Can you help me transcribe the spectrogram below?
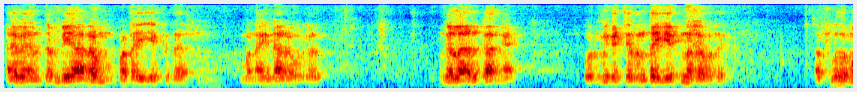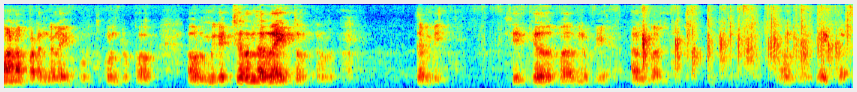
அதே என் தம்பி அறம் பட இயக்குனர் நம்ம நயினார் அவர்கள். இங்கெல்லாம் இருக்காங்க. ஒரு மிகச்சிறந்த இயக்குனர் அவர். அற்புதமான படங்களை கொடுத்து கொண்டிருப்பவர். அவர் மிகச்சிறந்த ரைட்டர் அவர். தம்பி சிரிக்கிறத பாருங்க அப்படியே அன்பர் அவருக்கு ரைட்டர்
